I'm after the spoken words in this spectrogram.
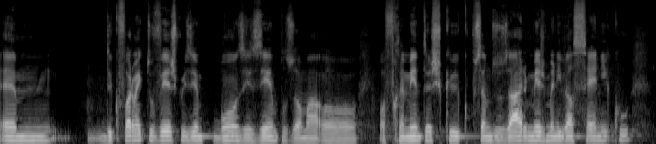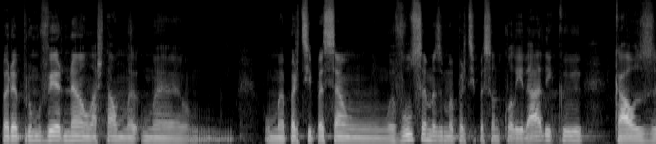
Um, de que forma é que tu vês, por exemplo, bons exemplos ou, ou, ou ferramentas que, que, possamos usar, mesmo a nível cénico, para promover, não, lá está, uma, uma, uma participação avulsa, mas uma participação de qualidade e que cause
